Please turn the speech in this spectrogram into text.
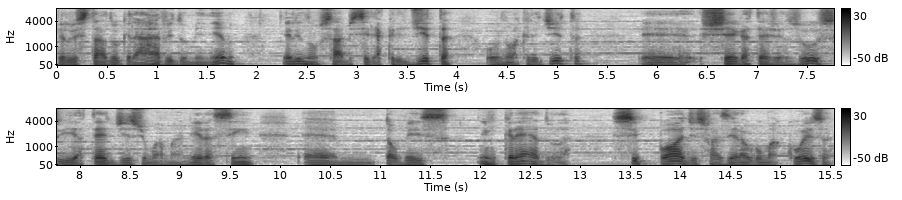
pelo estado grave do menino, ele não sabe se ele acredita ou não acredita, é, chega até Jesus e até diz de uma maneira assim, é, talvez incrédula: se podes fazer alguma coisa,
